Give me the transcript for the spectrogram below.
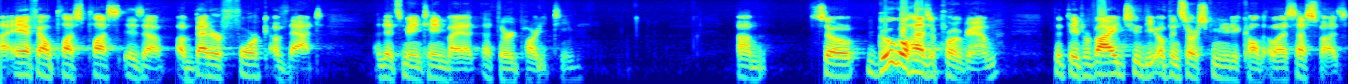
Uh, AFL++ is a, a, better fork of that that's maintained by a, a third-party team. Um, so Google has a program that they provide to the open source community called OSS Fuzz.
